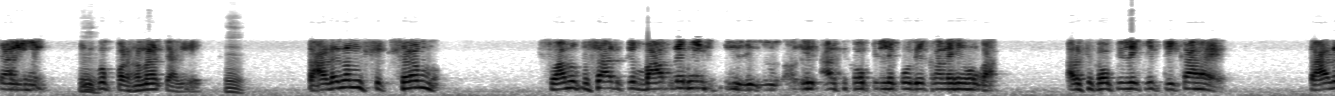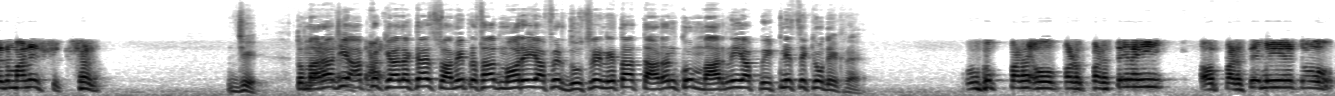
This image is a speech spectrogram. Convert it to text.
चाहिए इनको पढ़ाना चाहिए। ताड़नम शिक्षणम स्वामी प्रसाद के बाप ने भी अर्थ कौटिल्य को देखा नहीं होगा। अर्थ कौटिल्य की टीका है ताड़न माने शिक्षण। जी तो महाराज जी आपको क्या लगता है स्वामी प्रसाद मौर्य या फिर दूसरे नेता ताड़न को मारने या पीटने से क्यों देख रहे हैं? उनको पढ़ वो पढ़, पढ़ते नहीं और पढ़ते नहीं है तो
